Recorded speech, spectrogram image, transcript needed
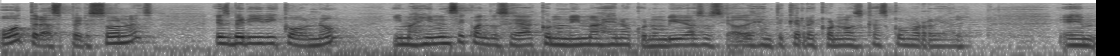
otras personas es verídico o no. Imagínense cuando sea con una imagen o con un video asociado de gente que reconozcas como real. Em,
